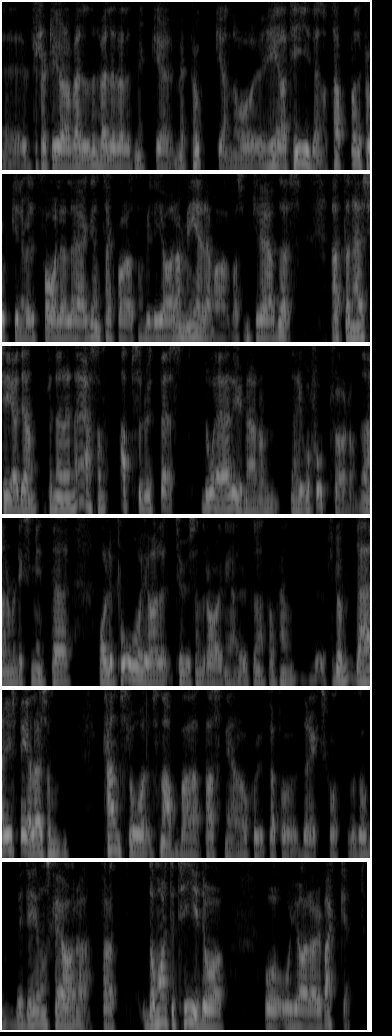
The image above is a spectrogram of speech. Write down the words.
Eh, försökte göra väldigt, väldigt, väldigt mycket med pucken och hela tiden och tappade pucken i väldigt farliga lägen tack vare att hon ville göra mer än vad, vad som krävdes. Att den här kedjan, för när den är som absolut bäst, då är det ju när, de, när det går fort för dem. När de liksom inte håller på och gör tusen dragningar utan att de kan, för de, det här är ju spelare som kan slå snabba passningar och skjuta på direktskott och de, det är det de ska göra för att de har inte tid att och, och göra det vackert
